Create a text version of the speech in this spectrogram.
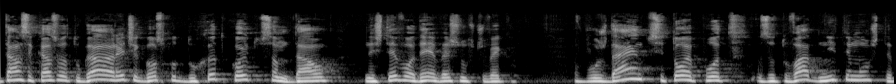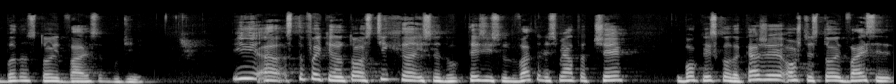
И там се казва, тогава рече Господ, духът, който съм дал, не ще владее вечно в човека. В блужданието си той е плът, затова дните му ще бъдат 120 години. И а, стъпвайки на този стих, а, изследов... тези изследователи смятат, че Бог е искал да каже още 120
